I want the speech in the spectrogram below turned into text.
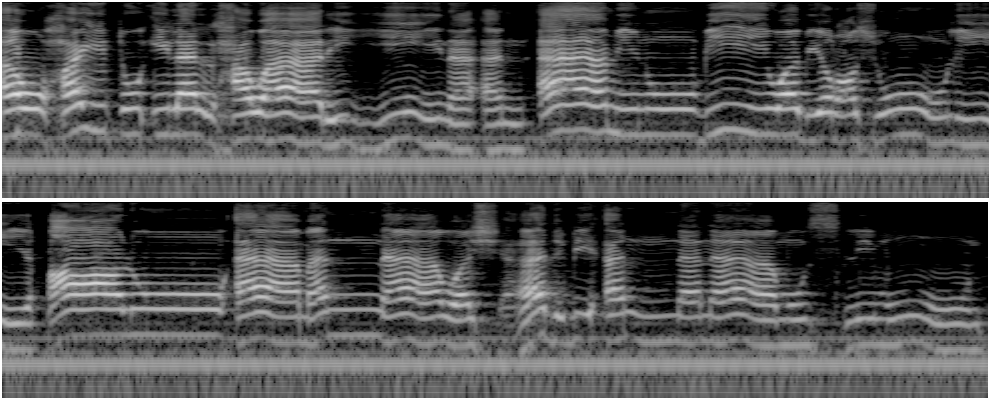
أوحيت إلى الحواريين أن آمنوا بي وبرسولي قالوا آمنا واشهد بأننا مسلمون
